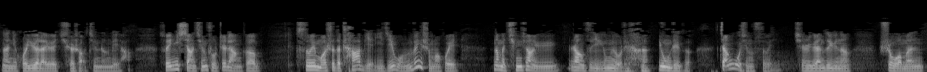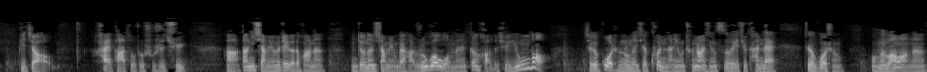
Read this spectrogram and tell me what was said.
那你会越来越缺少竞争力哈。所以你想清楚这两个思维模式的差别，以及我们为什么会那么倾向于让自己拥有这个 用这个僵固型思维，其实源自于呢，是我们比较害怕走出舒适区啊。当你想明白这个的话呢，你就能想明白哈，如果我们更好的去拥抱这个过程中的一些困难，用成长型思维去看待这个过程，我们往往呢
